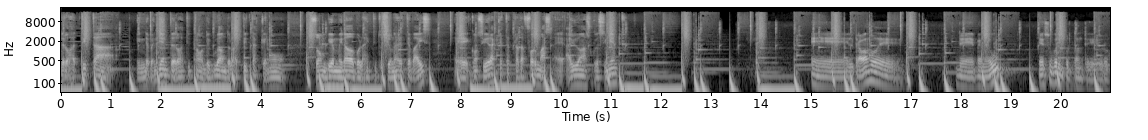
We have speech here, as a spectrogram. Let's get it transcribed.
de los artistas independientes, de los artistas underground, de los artistas que no son bien mirados por las instituciones de este país? Eh, ¿Consideras que estas plataformas eh, ayudan a su crecimiento? Eh, el trabajo de, de PMU es súper importante, bro.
